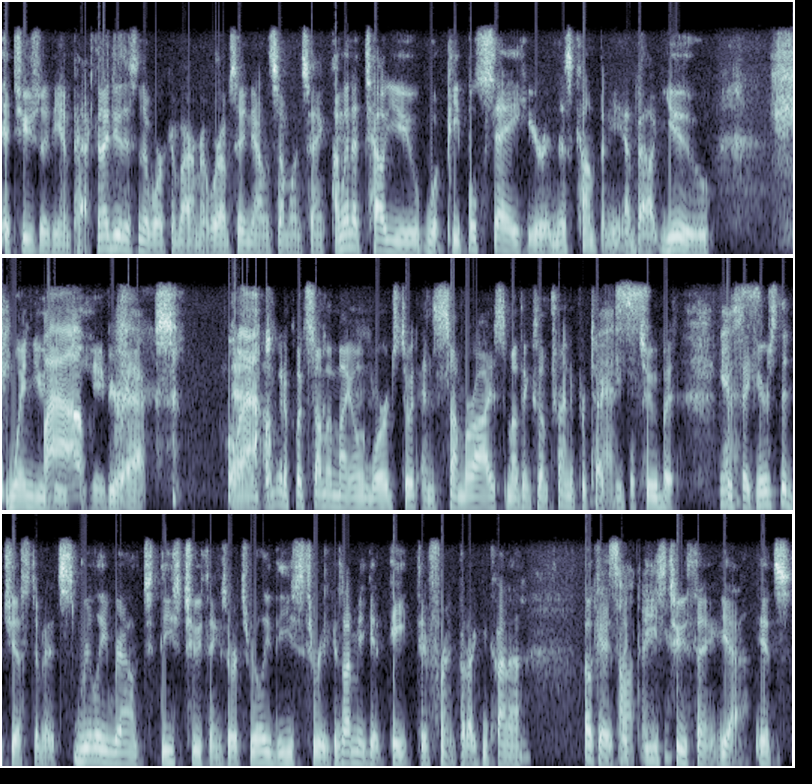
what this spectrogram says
It's usually the impact. And I do this in the work environment where I'm sitting down with someone saying, I'm going to tell you what people say here in this company about you when you Wow. do behavior X. Wow. And I'm going to put some of my own words to it and summarize some other things because I'm trying to protect Yes. people too. But yes. to say, here's the gist of it. It's really around t- these two things, or it's really these three, because I may get eight different, but I can kind of, okay, it's like these two things. Yeah, it's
